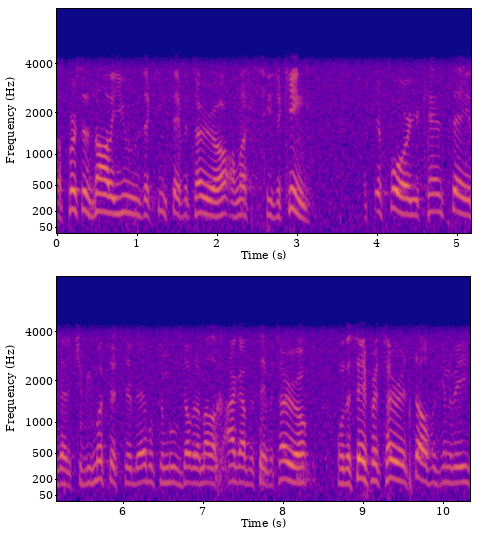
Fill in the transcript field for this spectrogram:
a person is not to use a king sefer Torah unless he's a king. Therefore, you can't say that it should be mutter to be able to move David Melech Agav the sefer Torah when the sefer Torah itself is going to be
